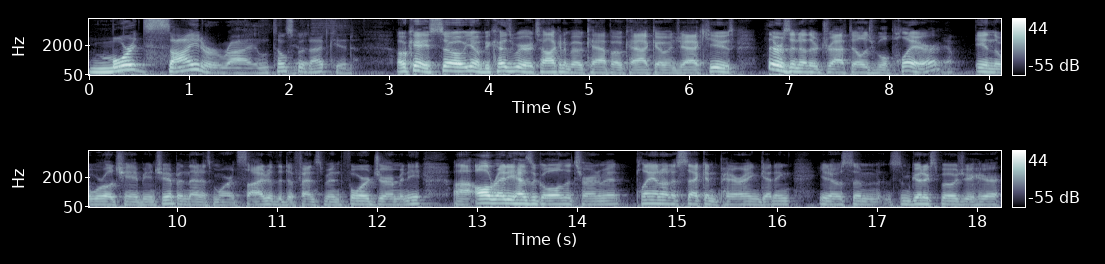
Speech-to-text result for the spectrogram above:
Mort Seider, right? Tell us about that kid. Okay, so you know because we were talking about Kaapo Kakko and Jack Hughes, there's another draft eligible player Yep. in the World Championship, and that is Moritz Seider, the defenseman for Germany. Uh, already has a goal in the tournament. Playing on a second pairing, getting you know some some good exposure here.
